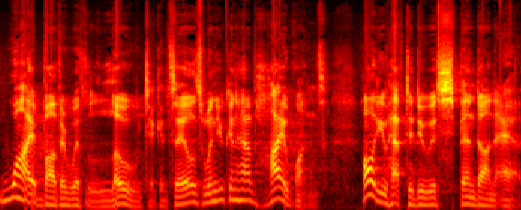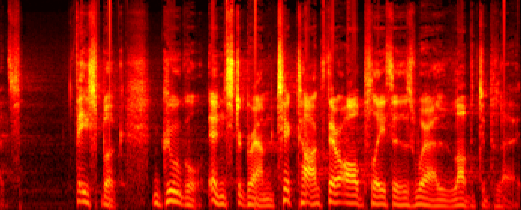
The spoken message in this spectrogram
Why bother with low ticket sales when you can have high ones? All you have to do is spend on ads. Facebook, Google, Instagram, TikTok, they're all places where I love to play.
